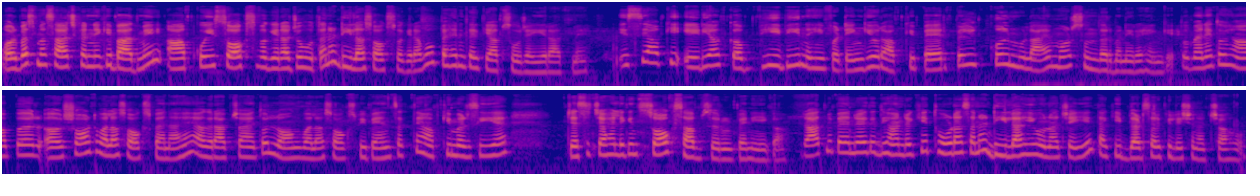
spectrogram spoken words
और बस मसाज करने के बाद में आप कोई सॉक्स वगैरह जो होता है ना, ढीला सॉक्स वगैरह, वो पहन करके आप सो जाइए रात में। इससे आपकी एड़िया कभी भी नहीं फटेंगी और आपके पैर बिल्कुल मुलायम और सुंदर बने रहेंगे। तो मैंने तो यहाँ पर शॉर्ट वाला सॉक्स पहना है। अगर आप चाहें तो लॉन्ग वाला सॉक्स भी पहन सकते हैं, आपकी मर्ज़ी है। जैसे चाहे, लेकिन सॉक्स आप ज़रूर पहनिएगा। रात में पहन रहे तो ध्यान रखिए, थोड़ा सा ना ढीला ही होना चाहिए ताकि ब्लड सर्कुलेशन अच्छा हो।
